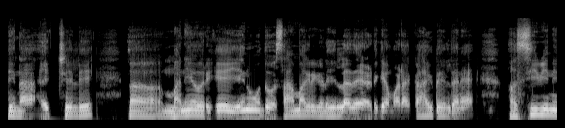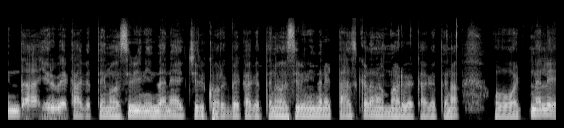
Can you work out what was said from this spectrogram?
ದಿನ ಆ್ಯಕ್ಚುಲಿ ಮನೆಯವರಿಗೆ ಏನು ಒಂದು ಸಾಮಗ್ರಿಗಳು ಇಲ್ಲದೆ ಅಡುಗೆ ಮಾಡೋಕ್ಕಾಗದೇ ಇಲ್ದೇನೆ ಹಸಿವಿನಿಂದ ಇರಬೇಕಾಗತ್ತೇನೋ, ಹಸಿವಿನಿಂದನೇ ಆ್ಯಕ್ಚುಲಿ ಕೊರಗಬೇಕಾಗತ್ತೇನೋ, ಹಸಿವಿನಿಂದನೇ ಟಾಸ್ಕ್ಗಳನ್ನು ಮಾಡಬೇಕಾಗತ್ತೇನೋ ಒಟ್ಟಿನಲ್ಲಿ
